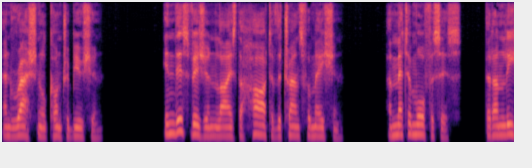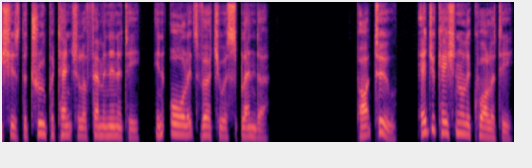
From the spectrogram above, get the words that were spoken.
and rational contribution. In this vision lies the heart of the transformation, a metamorphosis that unleashes the true potential of femininity in all its virtuous splendor. Part 2 Educational Equality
